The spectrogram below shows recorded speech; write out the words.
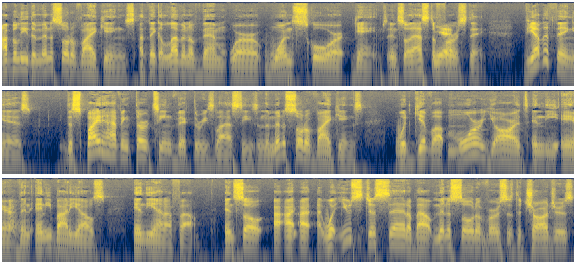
I believe the Minnesota Vikings, I think 11 of them were one score games. And so that's the Yeah. first thing. The other thing is, despite having 13 victories last season, the Minnesota Vikings would give up more yards in the air than anybody else in the NFL. And so, I, I, I, what you just said about Minnesota versus the Chargers,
